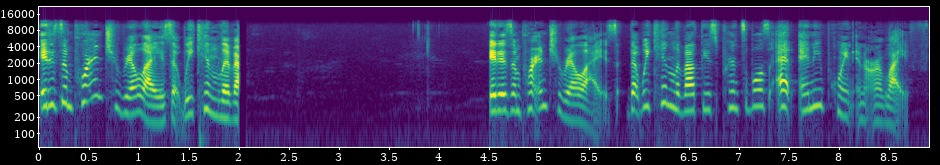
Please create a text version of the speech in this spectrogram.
It is important to realize that we can live out It is important to realize that we can live out these principles at any point in our life.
